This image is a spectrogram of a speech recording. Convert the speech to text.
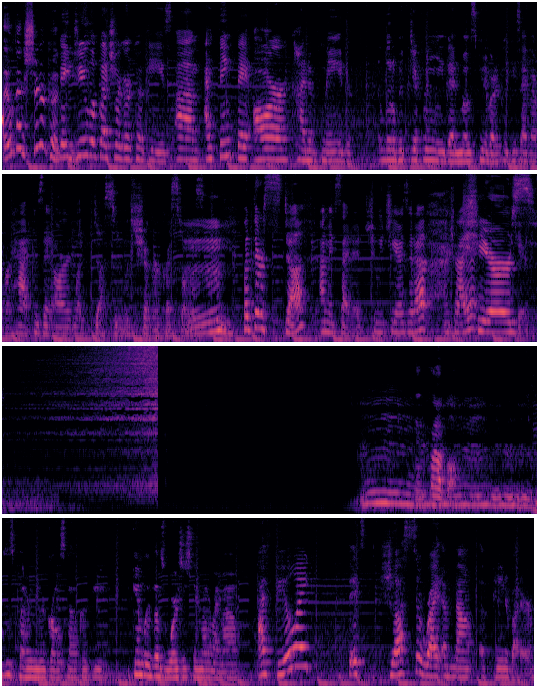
They look like sugar cookies. They do look like sugar cookies. Um, I think they are kind of made a little bit differently than most peanut butter cookies I've ever had because they are like dusted with sugar crystals. Mm. But they're stuffed. I'm excited. Should we cheers it up and try it? Cheers. Cheers. Mm. Incredible. This is better than a Girl Scout cookie. I can't believe those words just came out of my mouth. I feel like it's just the right amount of peanut butter.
